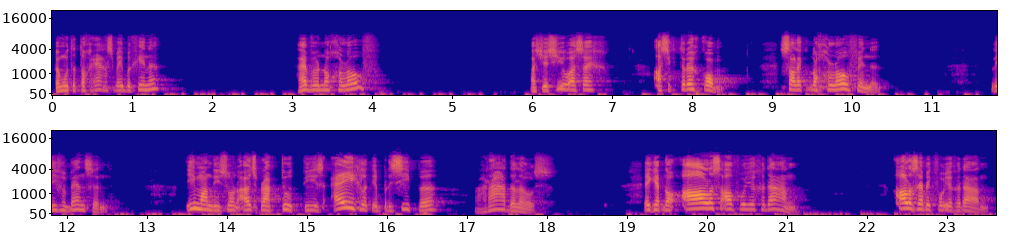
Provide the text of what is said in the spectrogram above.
We moeten toch ergens mee beginnen? Hebben we nog geloof? Als Yeshua zegt, als ik terugkom, zal ik nog geloof vinden. Lieve mensen, iemand die zo'n uitspraak doet, die is eigenlijk in principe radeloos. Ik heb nog alles al voor je gedaan. Alles heb ik voor je gedaan.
